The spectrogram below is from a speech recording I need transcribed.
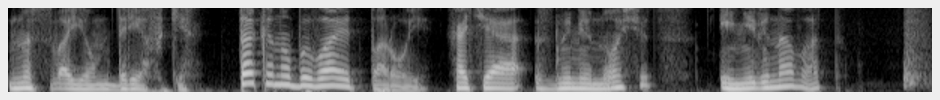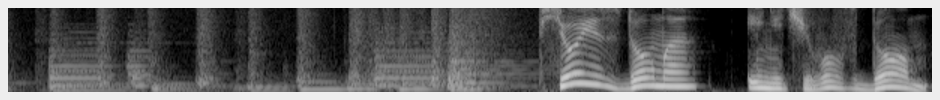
на своем древке. Так оно бывает порой, хотя знаменосец и не виноват. Все из дома и ничего в дом,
